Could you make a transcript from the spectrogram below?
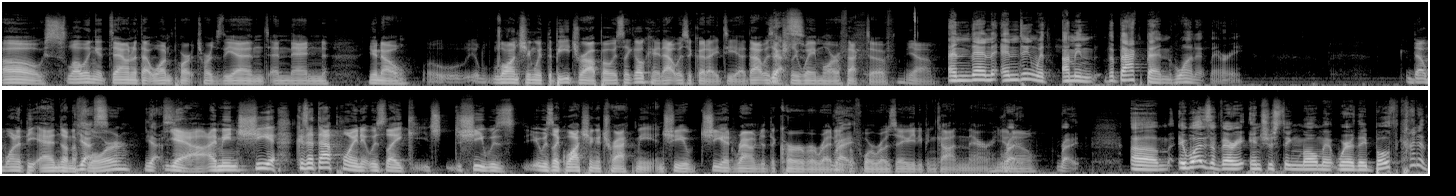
oh, slowing it down at that one part towards the end, and then you know launching with the beat drop. I was like, okay, that was a good idea. That was Yes. actually way more effective. Yeah, And then ending with, I mean, the back bend won it, Mary. that one at the end on the Yes. floor. Yes. Yeah, I mean she because at that point it was like she was it was like watching a track meet, and she she had rounded the curve already Right. before Rosé had even gotten there. You right, know. right. Um, it was a very interesting moment where they both kind of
